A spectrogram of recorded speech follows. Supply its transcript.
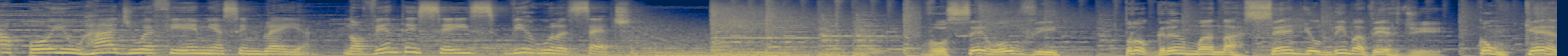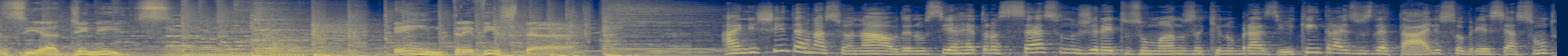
Apoio Rádio FM Assembleia 96,7. Você ouve Programa Narcélio Lima Verde, com Késia Diniz. Entrevista. A Anistia Internacional denuncia retrocesso nos direitos humanos aqui no Brasil. E quem traz os detalhes sobre esse assunto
